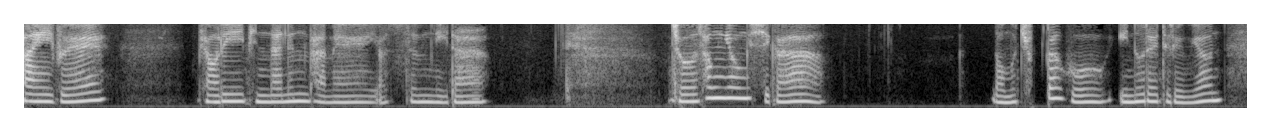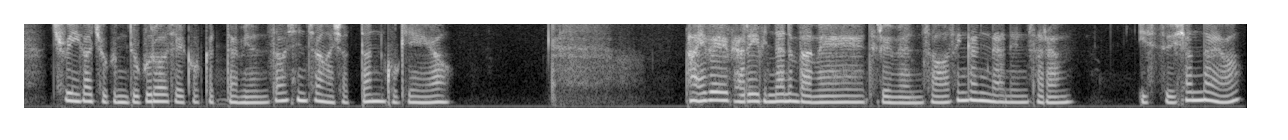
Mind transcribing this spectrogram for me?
바이브의 별이 빛나는 밤에 였습니다. 조성용 씨가 너무 춥다고 이 노래 들으면 추위가 조금 누그러질 것 같다면서 신청하셨던 곡이에요. 바이브의 별이 빛나는 밤에 들으면서 생각나는 사람 있으셨나요?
